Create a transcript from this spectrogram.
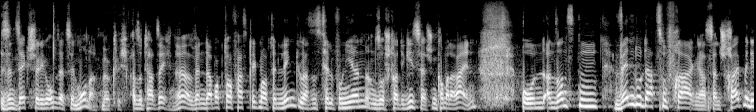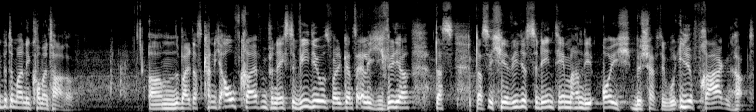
sind sechsstellige Umsätze im Monat möglich. Also tatsächlich, ne? also wenn du da Bock drauf hast, klick mal auf den Link, lass uns telefonieren und so Strategie-Session, komm mal da rein. Und ansonsten, wenn du dazu Fragen hast, dann schreib mir die bitte mal in die Kommentare. Ähm, weil das kann ich aufgreifen für nächste Videos, weil ganz ehrlich, ich will ja, dass, dass ich hier Videos zu den Themen mache, die euch beschäftigen, wo ihr Fragen habt.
